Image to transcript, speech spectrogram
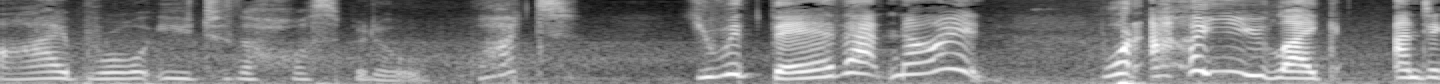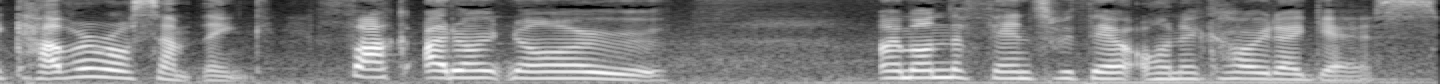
I brought you to the hospital. What? You were there that night? What are you, like undercover or something? Fuck, I don't know. I'm on the fence with their honor code, I guess.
